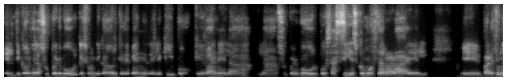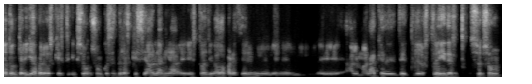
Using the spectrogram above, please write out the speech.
indicador de la Super Bowl, que es un indicador que depende del equipo que gane la, Super Bowl, pues así es como cerrará el... Eh, parece una tontería, pero es que son, cosas de las que se hablan y esto ha llegado a aparecer en el, eh, almanaque de, los traders. Son,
